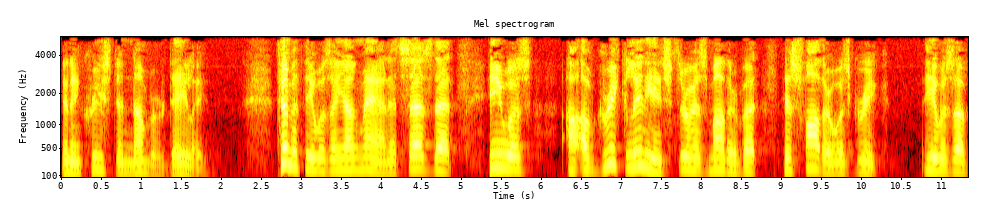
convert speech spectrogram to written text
and increased in number daily. Timothy was a young man. It says that he was uh, of Greek lineage through his mother, but his father was Greek. He was of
